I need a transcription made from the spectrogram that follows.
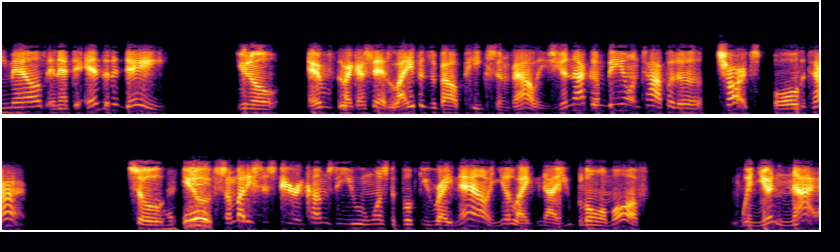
emails. And at the end of the day, you know, every, like I said, life is about peaks and valleys. You're not going to be on top of the charts all the time. So, you know, if somebody sits there and comes to you and wants to book you right now, and you're like, nah, you blow them off, when you're not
